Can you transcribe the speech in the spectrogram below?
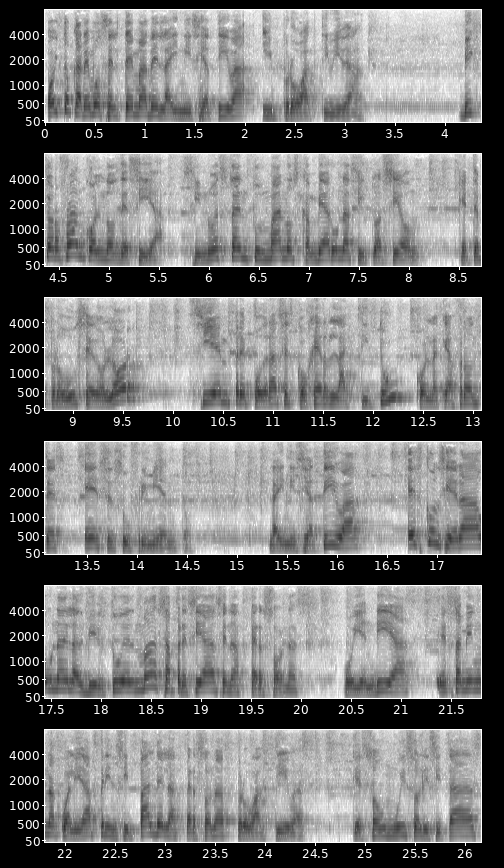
Hoy tocaremos el tema de la iniciativa y proactividad. Víctor Frankl nos decía, si no está en tus manos cambiar una situación que te produce dolor, siempre podrás escoger la actitud con la que afrontes ese sufrimiento. La iniciativa es considerada una de las virtudes más apreciadas en las personas. Hoy en día es también una cualidad principal de las personas proactivas, que son muy solicitadas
